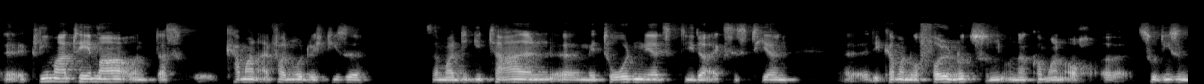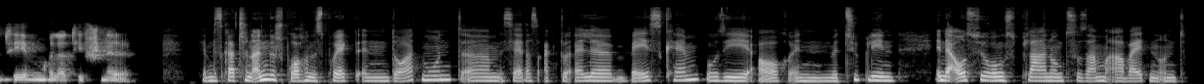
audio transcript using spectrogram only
äh, Klimathema und das kann man einfach nur durch diese sagen wir mal, digitalen äh, Methoden jetzt, die da existieren, die kann man nur voll nutzen und dann kommt man auch zu diesen Themen relativ schnell. Sie haben das gerade schon angesprochen, das Projekt in Dortmund ähm, ist ja das aktuelle Basecamp, wo Sie auch in, mit Zyplin in der Ausführungsplanung zusammenarbeiten. Und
